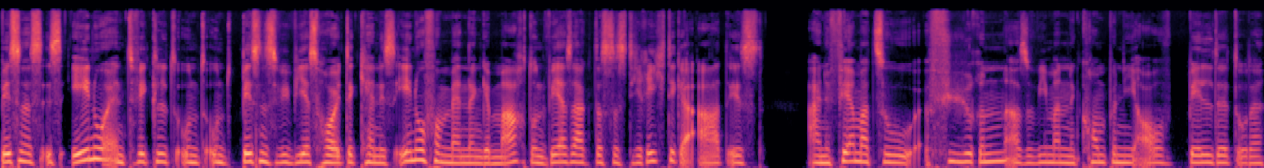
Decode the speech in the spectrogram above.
Business ist eh nur entwickelt und, und Business, wie wir es heute kennen, ist eh nur von Männern gemacht. Und wer sagt, dass das die richtige Art ist, eine Firma zu führen, also wie man eine Company aufbildet oder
